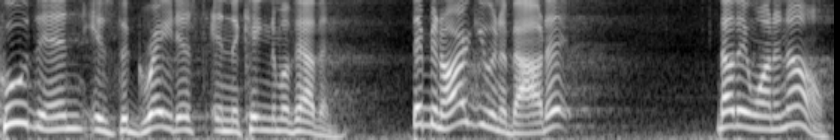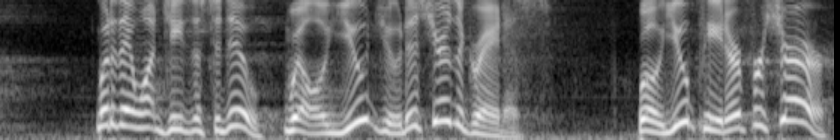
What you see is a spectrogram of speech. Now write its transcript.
Who then is the greatest in the kingdom of heaven? They've been arguing about it. Now they want to know. What do they want Jesus to do? Well, you, Judas, you're the greatest. Well, you, Peter, for sure.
